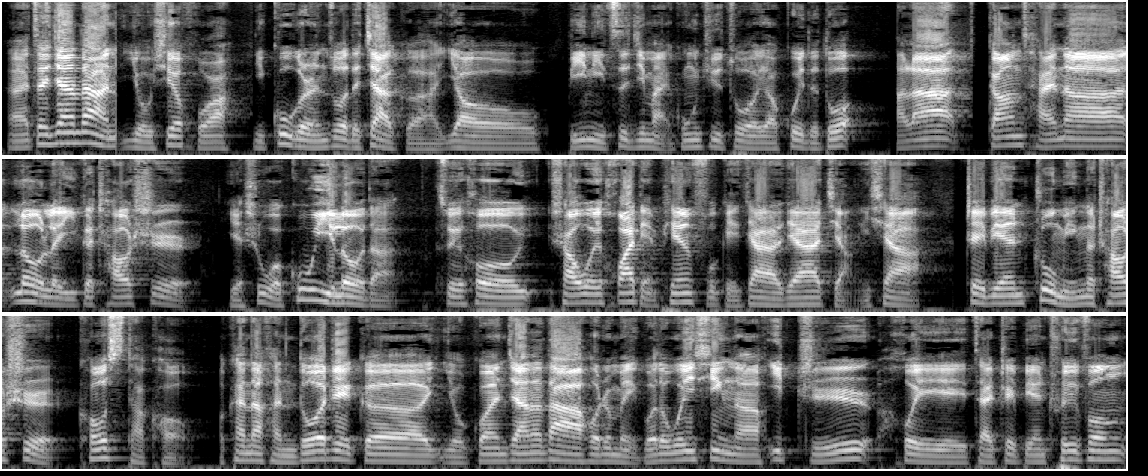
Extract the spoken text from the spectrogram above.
呃，在加拿大有些活儿啊，你雇个人做的价格啊，要比你自己买工具做要贵得多。好啦，刚才呢漏了一个超市。也是我故意漏的，最后稍微花点篇幅给大家讲一下这边著名的超市 Costco。我看到很多这个有关加拿大或者美国的微信呢，一直会在这边吹风，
